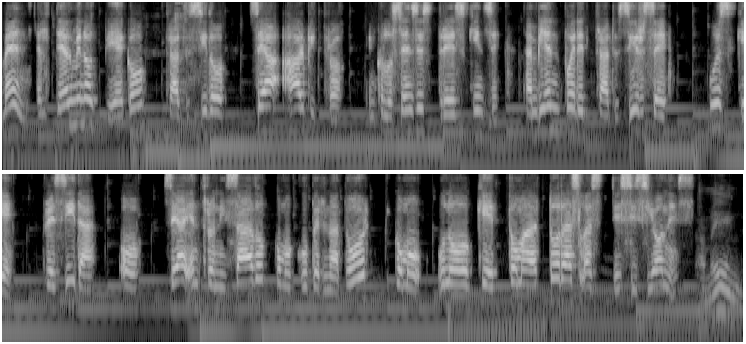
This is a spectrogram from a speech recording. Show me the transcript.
Amén. El término griego traducido sea árbitro en Colosenses 3:15 también puede traducirse juzgue, presida o sea entronizado como gobernador y como uno que toma todas las decisiones. Amén.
